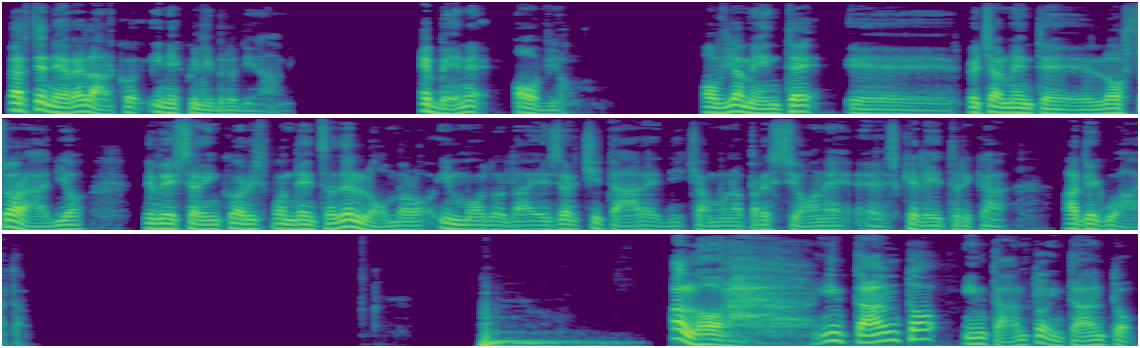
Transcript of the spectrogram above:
per tenere l'arco in equilibrio dinamico. Ebbene, ovvio, ovviamente, eh, specialmente l'osso radio, deve essere in corrispondenza dell'ombro in modo da esercitare, diciamo, una pressione eh, scheletrica adeguata. Allora, intanto, intanto, intanto,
